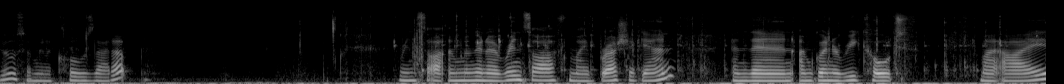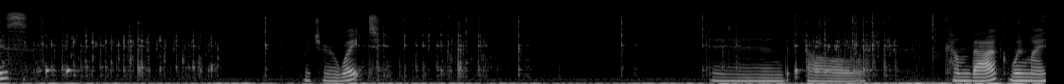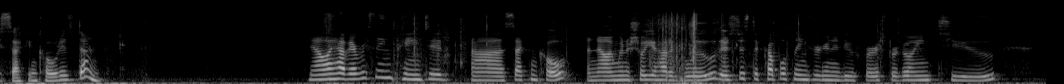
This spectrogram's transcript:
Go. So I'm going to close that up. Rinse off, I'm going to rinse off my brush again and then I'm going to recoat my eyes which are white and I'll come back when my second coat is done. Now I have everything painted uh, second coat and now I'm going to show you how to glue. There's just a couple things we're going to do first. We're going to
